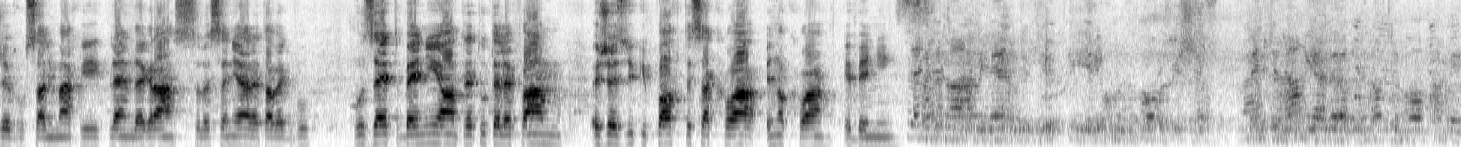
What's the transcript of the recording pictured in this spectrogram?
Je vous salue Marie, pleine de grâce, le Seigneur est avec vous. Vous êtes bénie entre toutes les femmes, et Jésus qui porte sa croix et nos croix est béni. Sainte Marie, Mère de Dieu, priez pour nous pauvres pécheurs, maintenant et à l'heure de notre mort. Amen.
